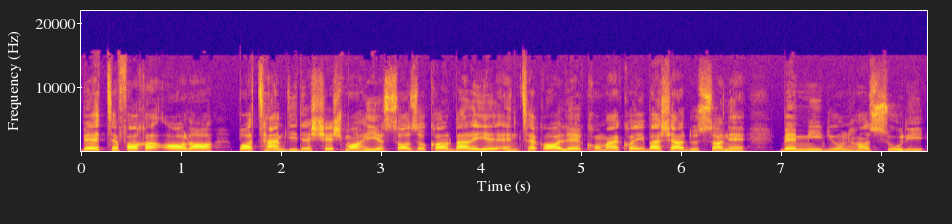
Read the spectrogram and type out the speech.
به اتفاق آرا با تمدید شش ماهه سازوکار برای انتقال کمک های بشردوستانه به میلیون ها سوری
